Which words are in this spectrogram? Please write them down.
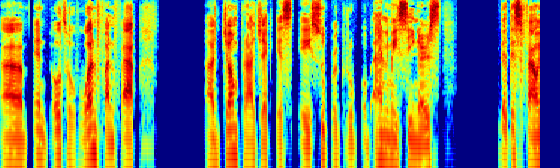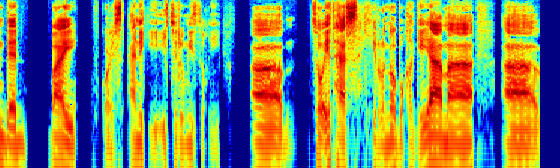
Um, and also one fun fact: uh, Jump Project is a super group of anime singers that is founded by, of course, Aniki Ichiro Mizuki. Um, so it has Hironobu Kageyama. Uh,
